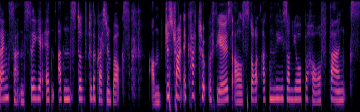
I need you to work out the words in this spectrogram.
Thanks, Anne. See you adding stuff to the question box. I'm just trying to catch up with you. So I'll start adding these on your behalf. Thanks.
